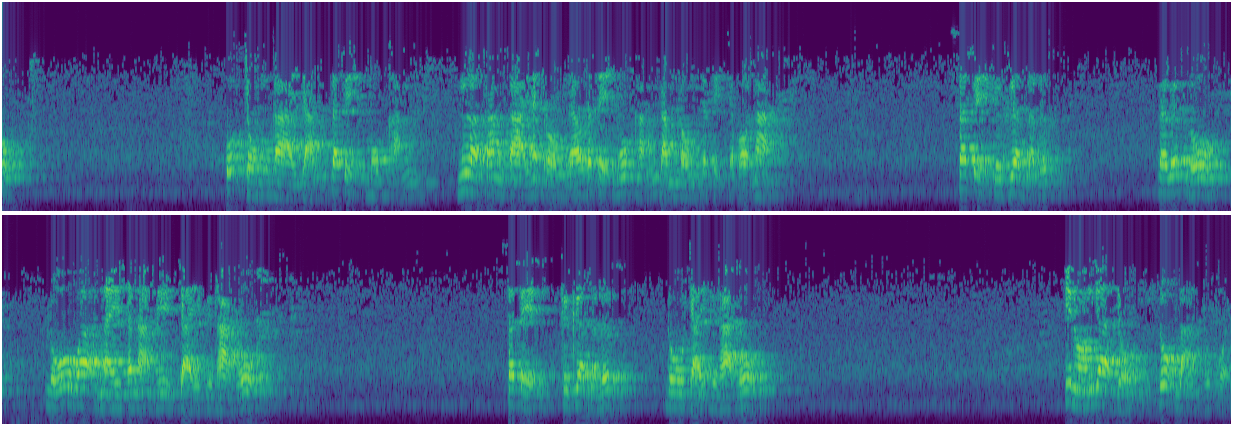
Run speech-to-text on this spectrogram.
อุจงกายอย่างสติมุขขัง เมื่อตั้งกายให้ตรงแล้วสติมุขขังดำลงสติเฉพาะหน้า สติคือเครื่องระลึกระลึกรู้รู้ว่าในขณะที่ใจคือทางรู้สติคือเครื่องระลึก ดูใจคือธาตุรู้พี่น้องญาติโยม ลูกหลานทุกคน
